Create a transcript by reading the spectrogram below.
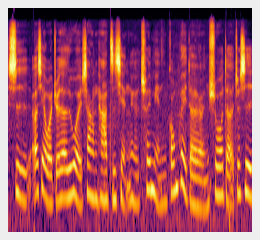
是，而且我觉得，如果像他之前那个催眠工会的人说的，就是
